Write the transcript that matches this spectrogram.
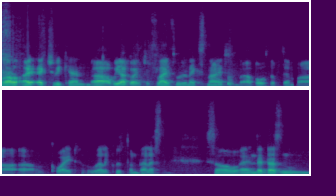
Well, I actually can. Uh, we are going to fly through the next night. Uh, both of them are uh, quite well equipped on ballast. So, and that doesn't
